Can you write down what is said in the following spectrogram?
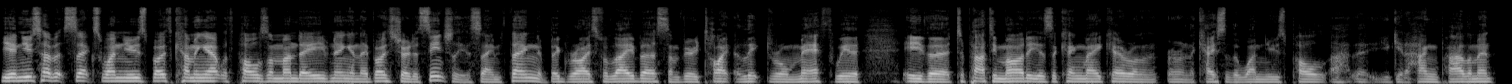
Yeah, Newshub at 6, One News, both coming out with polls on Monday evening, and they both showed essentially the same thing a big rise for Labour, some very tight electoral math where either Te Pāti Māori is the kingmaker, or, or in the case of the One News poll, uh, you get a hung parliament.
